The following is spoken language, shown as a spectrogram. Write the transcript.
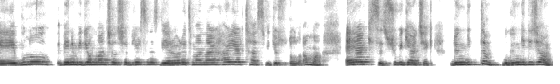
E, bunu benim videomdan çalışabilirsiniz. Diğer öğretmenler her yer ters videosu dolu ama eğer ki siz şu bir gerçek, dün gittim, bugün gideceğim,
